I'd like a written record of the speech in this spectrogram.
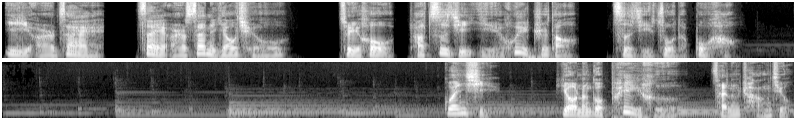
一而再、再而三的要求，最后他自己也会知道自己做的不好。关系要能够配合，才能长久。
